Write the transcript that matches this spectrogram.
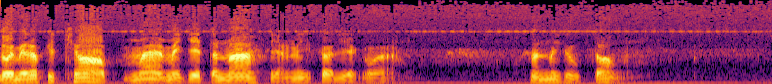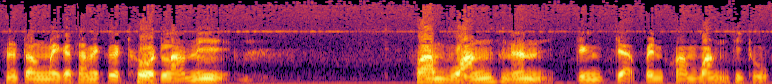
โดยไม่รับผิดชอบแม้ไม่เจตนา อย่างนี้ก็เรียกว่า มันไม่ถูกต้องต้องไม่กระทำให้เกิดโทษเหล่านี้ ความหวังนั้นจึงจะเป็นความหวังที่ถูก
